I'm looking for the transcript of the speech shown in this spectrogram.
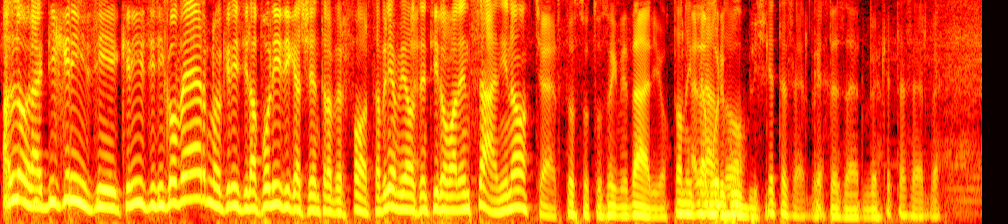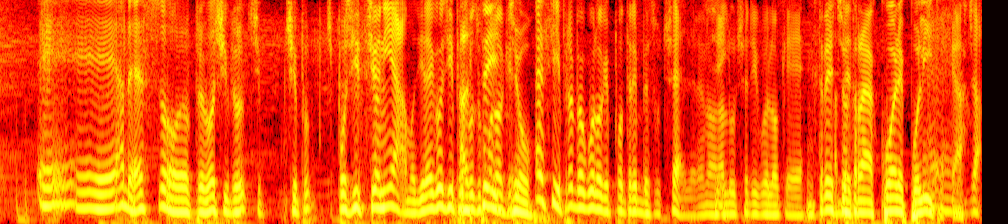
Allora, di crisi, crisi di governo, crisi la politica c'entra per forza. Prima abbiamo sentito Valenzani, no? Certo, sottosegretario. Tony ai lavori pubblici. Che te serve? Che te serve? Che te serve? E adesso proprio ci, ci- ci- posizioniamo, direi così, proprio su quello che, eh sì, proprio quello che potrebbe succedere, no? Sì. alla luce di quello che... Intreccio tra cuore e politica. Eh, già.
